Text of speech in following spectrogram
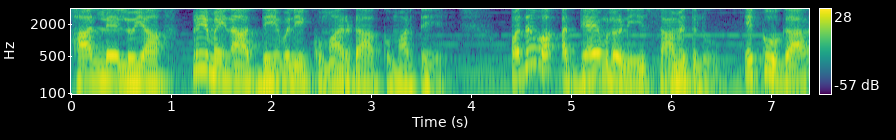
హాల్లే ప్రియమైన దేవుని కుమారుడా కుమార్తె! పదవ అధ్యాయంలోని సామెతలు ఎక్కువగా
